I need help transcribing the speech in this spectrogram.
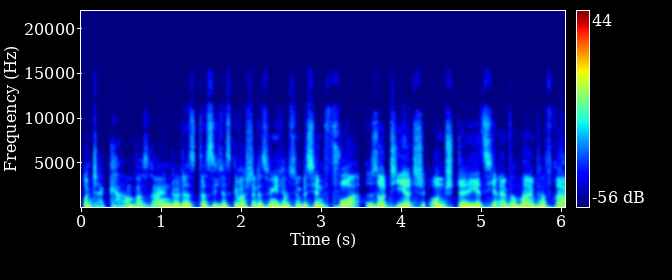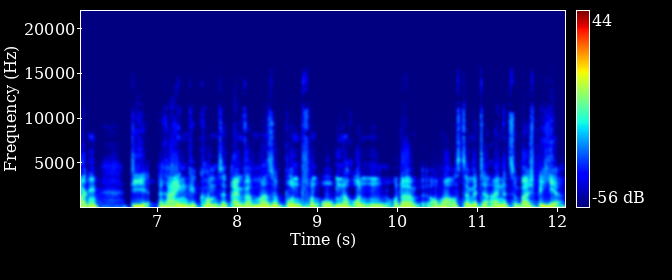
Und da kam was rein, du, dass, dass sich das gewaschen hat. Deswegen, ich habe es so ein bisschen vorsortiert und stelle jetzt hier einfach mal ein paar Fragen, die reingekommen sind. Einfach mal so bunt von oben nach unten oder auch mal aus der Mitte eine. Zum Beispiel hier.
